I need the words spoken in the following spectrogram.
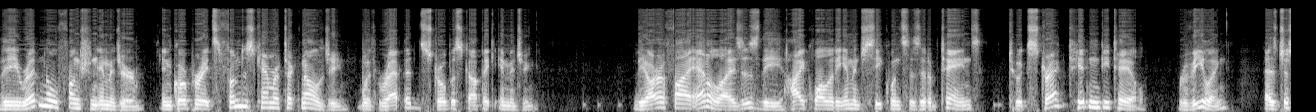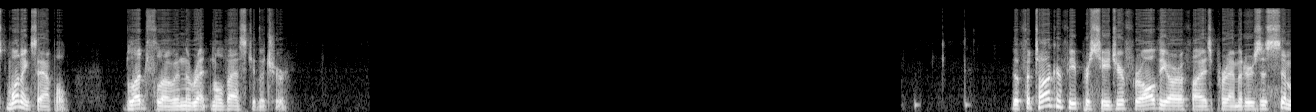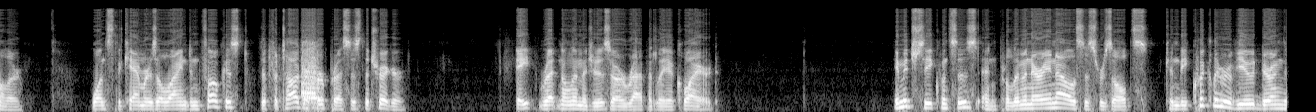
The retinal function imager incorporates fundus camera technology with rapid stroboscopic imaging. The RFI analyzes the high-quality image sequences it obtains to extract hidden detail, revealing, as just one example, blood flow in the retinal vasculature. The photography procedure for all the RFI's parameters is similar. Once the camera is aligned and focused, the photographer presses the trigger. Eight retinal images are rapidly acquired. Image sequences and preliminary analysis results can be quickly reviewed during the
